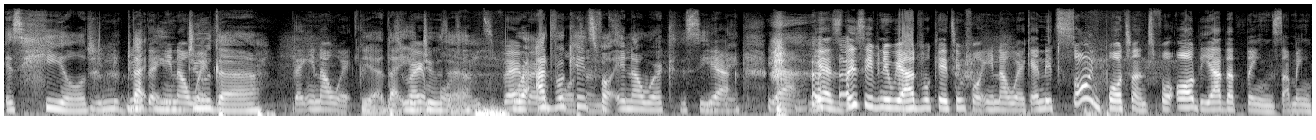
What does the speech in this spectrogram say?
is healed, You do that the you inner do work. the the inner work. Yeah, that It's you do important. there. Very, We're very advocates important. for inner work this Yeah, evening. yeah, yes. This evening we're advocating for inner work, and it's so important for all the other things. I mean,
